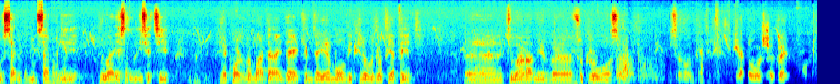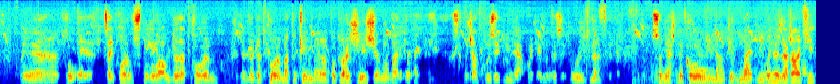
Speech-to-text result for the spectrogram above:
серп- у серпні у вересні місяці. Не кожному, а деяким даємо від 3 до 5 е, кілограмів цукрового сиропу, для того, щоб вони, цей корм слугував додатковим, додатковим, таким е, покращуючим моментом спочатку зимі, а потім вони зимують на соняшниковому меді. Вони зажаті,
